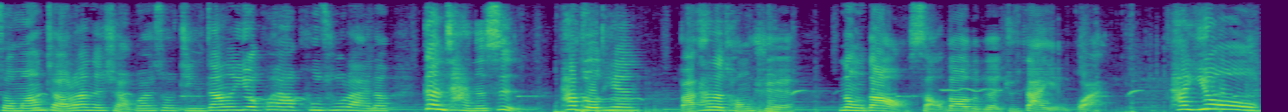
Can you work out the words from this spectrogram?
手忙脚乱的小怪兽紧张的又快要哭出来了。更惨的是，他昨天把他的同学弄到扫到，对不对？就是大眼怪，他又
